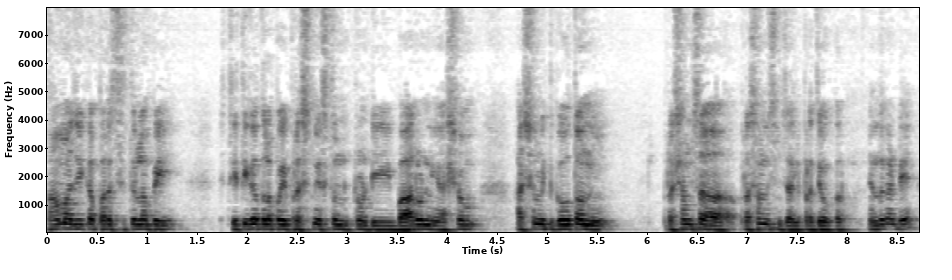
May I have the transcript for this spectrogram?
సామాజిక పరిస్థితులపై స్థితిగతులపై ప్రశ్నిస్తున్నటువంటి బాలుని అశ్వం అశ్వమిత్ గౌతమ్ని ప్రశంస ప్రశంసించాలి ప్రతి ఒక్కరు. ఎందుకంటే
